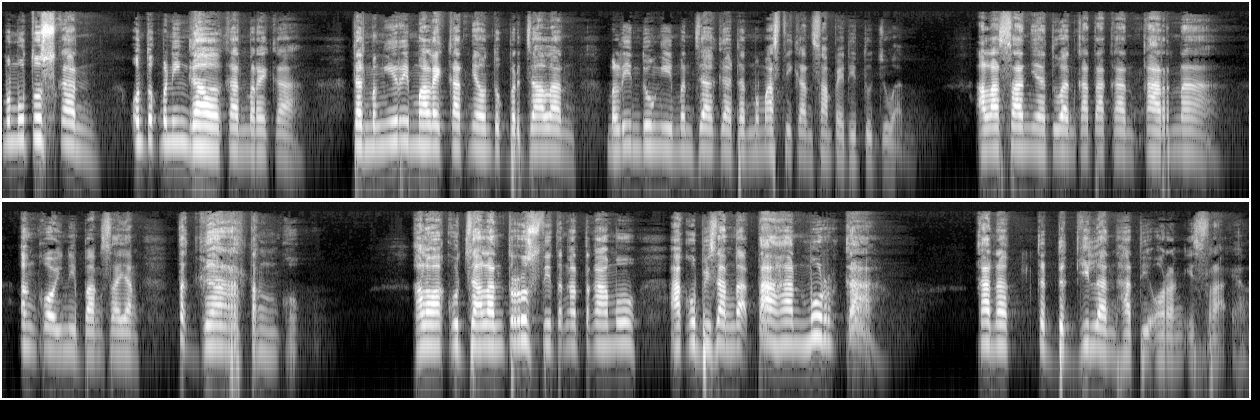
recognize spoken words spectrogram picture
memutuskan untuk meninggalkan mereka dan mengirim malaikatnya untuk berjalan, melindungi, menjaga, dan memastikan sampai di tujuan. Alasannya Tuhan katakan, karena engkau ini bangsa yang tegar tengkuk. Kalau aku jalan terus di tengah-tengahmu, aku bisa enggak tahan murka. Karena kedegilan hati orang Israel.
